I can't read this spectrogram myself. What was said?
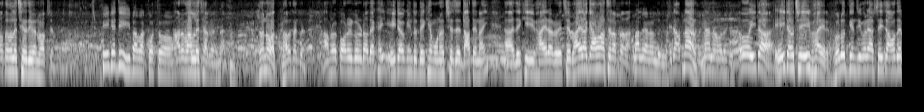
কত হলে ছেড়ে দিবেন ভাবছেন? এইটা দিই বাবা কত? আরও বাড়লে ছাড়বেন না? ধন্যবাদ ভালো থাকবেন। আমরা পরের গরুটাও দেখাই এইটাও কিন্তু দেখে মনে হচ্ছে যে দাঁতে নাই। দেখি ভাইরা রয়েছে। ভাইরা কেমন আছেন আপনারা? ভালো আলহামদুলিল্লাহ। এটা আপনার? না না ও এইটা এইটা হচ্ছে এই ভাইয়ের। হলুদ গেঞ্জি পরে আসছে এই যে আমাদের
